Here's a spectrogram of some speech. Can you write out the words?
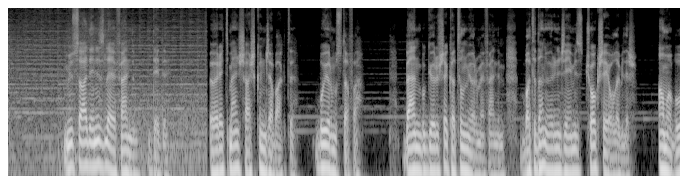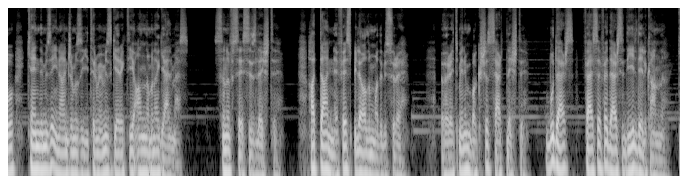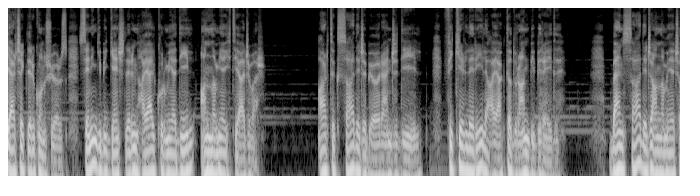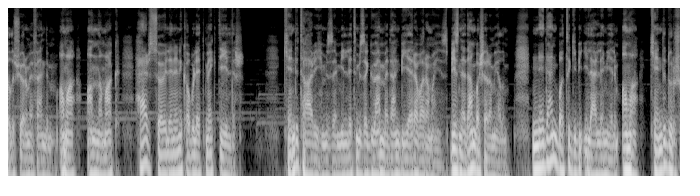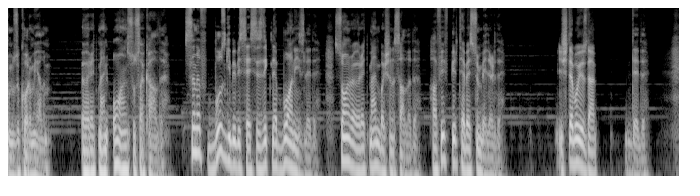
Müsaadenizle efendim, dedi. Öğretmen şaşkınca baktı. Buyur Mustafa. Ben bu görüşe katılmıyorum efendim. Batıdan öğreneceğimiz çok şey olabilir. Ama bu kendimize inancımızı yitirmemiz gerektiği anlamına gelmez. Sınıf sessizleşti. Hatta nefes bile alınmadı bir süre. Öğretmenin bakışı sertleşti. Bu ders felsefe dersi değil delikanlı. Gerçekleri konuşuyoruz. Senin gibi gençlerin hayal kurmaya değil, anlamaya ihtiyacı var. Artık sadece bir öğrenci değil, fikirleriyle ayakta duran bir bireydi. Ben sadece anlamaya çalışıyorum efendim ama anlamak her söyleneni kabul etmek değildir. Kendi tarihimize, milletimize güvenmeden bir yere varamayız. Biz neden başaramayalım? Neden batı gibi ilerlemeyelim ama kendi duruşumuzu korumayalım? Öğretmen o an susa kaldı. Sınıf buz gibi bir sessizlikle bu anı izledi. Sonra öğretmen başını salladı. Hafif bir tebessüm belirdi. İşte bu yüzden, dedi.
